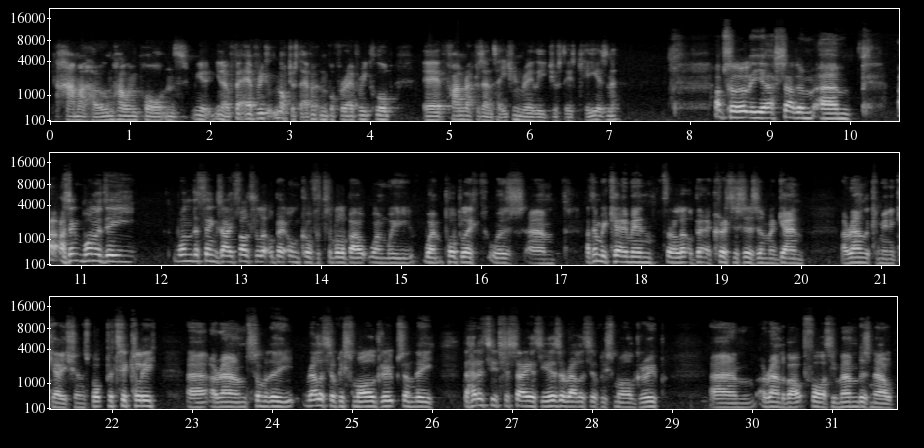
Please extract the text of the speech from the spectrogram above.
hammer home how important you, you know for every not just Everton but for every club, uh, fan representation really just is key, isn't it? Absolutely, yes, Adam. Um, I think one of the one of the things I felt a little bit uncomfortable about when we went public was um, I think we came in for a little bit of criticism again around the communications, but particularly uh, around some of the relatively small groups and the the Heritage Society is a relatively small group, um, around about 40 members now.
